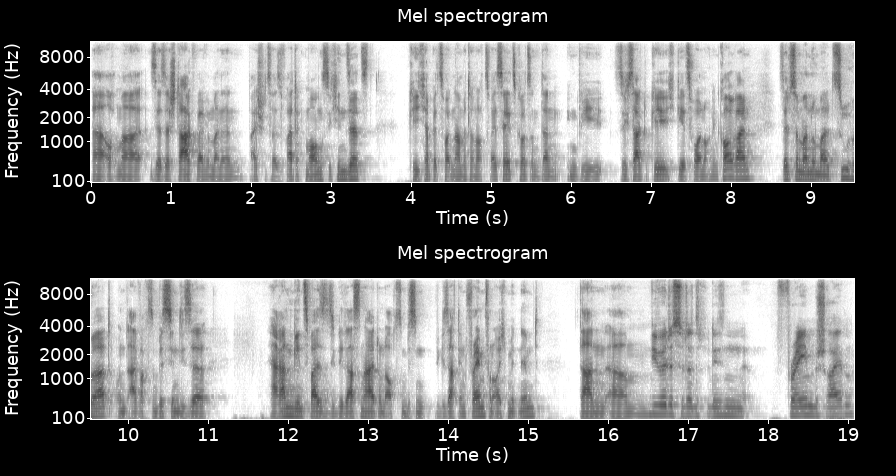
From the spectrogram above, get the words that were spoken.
äh, auch immer sehr, sehr stark, weil wenn man dann beispielsweise Freitagmorgens sich hinsetzt, okay, ich habe jetzt heute Nachmittag noch zwei Sales Calls und dann irgendwie sich sagt, okay, ich gehe jetzt vorher noch in den Call rein, selbst wenn man nur mal zuhört und einfach so ein bisschen diese Herangehensweise, die Gelassenheit und auch so ein bisschen, wie gesagt, den Frame von euch mitnimmt, dann ähm, Wie würdest du das mit diesem Frame beschreiben?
